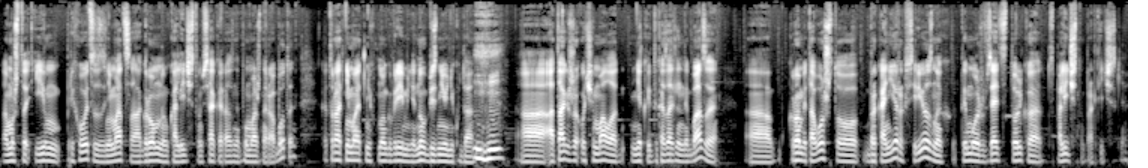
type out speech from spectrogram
потому что им приходится заниматься огромным количеством всякой разной бумажной работы, которая отнимает у них много времени, ну, без нее никуда. Мгм. А, а также очень мало некой доказательной базы, а, кроме того, что браконьеров серьезных ты можешь взять только с поличным практически.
